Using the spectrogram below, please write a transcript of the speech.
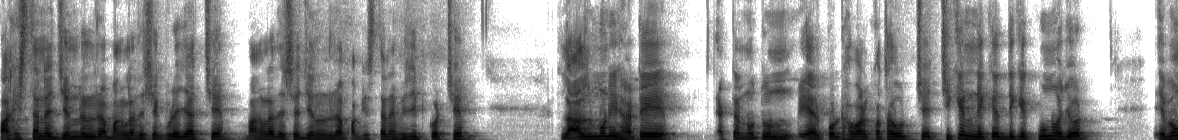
পাকিস্তানের জেনারেলরা বাংলাদেশে ঘুরে যাচ্ছে, বাংলাদেশের জেনারেলরা পাকিস্তানে ভিজিট করছে। লালমনিরহাটে একটা নতুন এয়ারপোর্ট হওয়ার কথা উঠছে, চিকেন নেকের দিকে কুনজর এবং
